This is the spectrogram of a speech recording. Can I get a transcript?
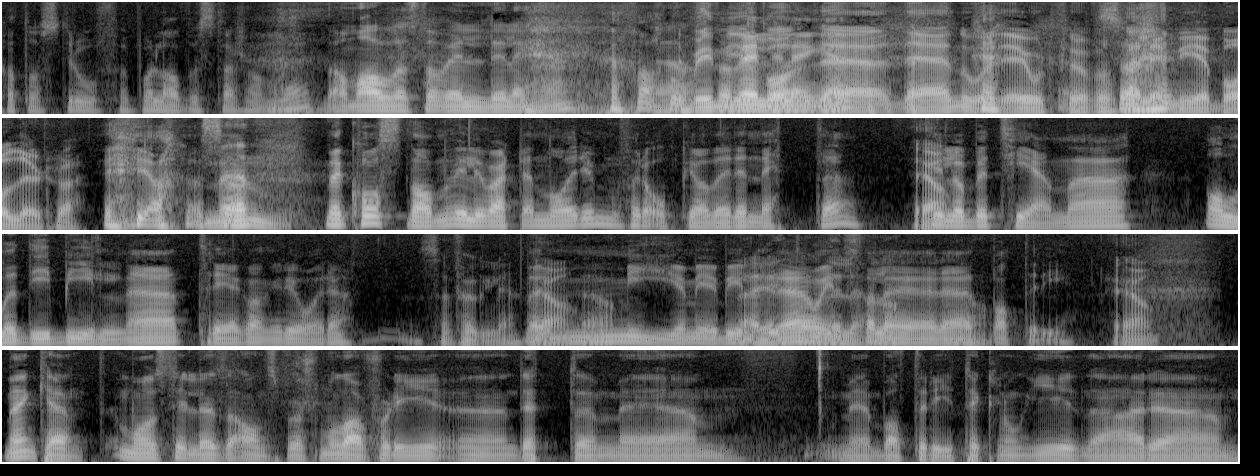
katastrofe på ladestasjonene. Da må alle stå veldig lenge. det, blir mye lenge. Det, det, er noe de har gjort for å få selge mye boller, tror jeg. ja, så, men, men, kostnaden ville vært enorm for å oppgradere nettet ja. til å betjene alle de bilene tre ganger i året. Selvfølgelig. Det er ja. mye mye billigere å installere et batteri. Men Kent, må stille et annet spørsmål, da, fordi uh, dette med, med batteriteknologi det er uh,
